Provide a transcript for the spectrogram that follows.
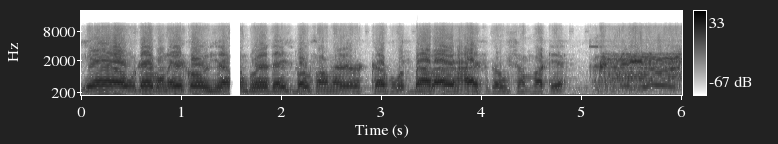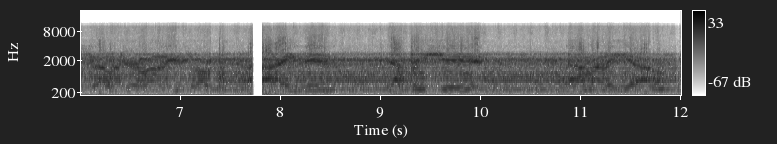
Yeah, old Devil Nickel, Young Blood, they's both on there a couple, about an hour and a half ago, something like that. Hey, uh, South Carolina, you talking? Alright, then. I appreciate it. I'm out of here.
